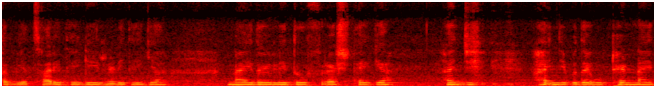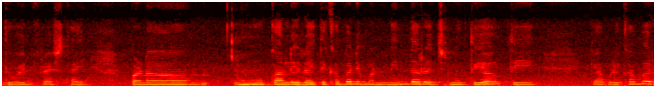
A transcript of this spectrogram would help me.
તબિયત સારી થઈ ગઈ રેડી થઈ ગયા. નાહી ધોઈ લીધું ફ્રેશ થઈ ગયા. હાજી હાજી બધા ઉઠે નાહી ધોઈને ફ્રેશ થાય. પણ હું કાલે રાતે ખબર નહીં, મને નીંદર જ નહોતી આવતી. કે આપણે ખબર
